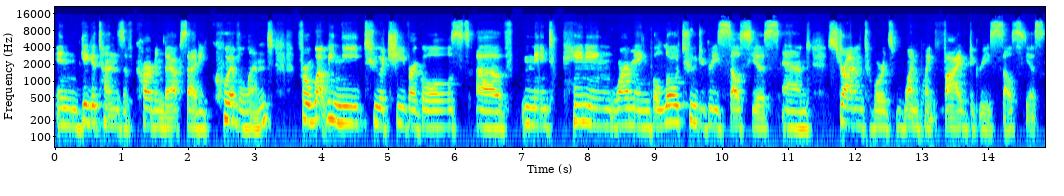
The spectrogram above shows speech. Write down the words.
in gigatons of carbon dioxide equivalent for what we need to achieve our goals of maintaining warming below 2 degrees Celsius and striving towards 1.5 degrees Celsius.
